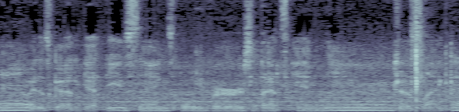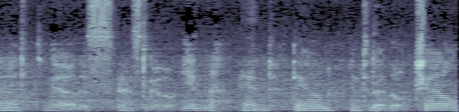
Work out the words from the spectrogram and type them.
Now just gotta get these things over so that's in there, just like that. So yeah, this has to go in and down into that little channel.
